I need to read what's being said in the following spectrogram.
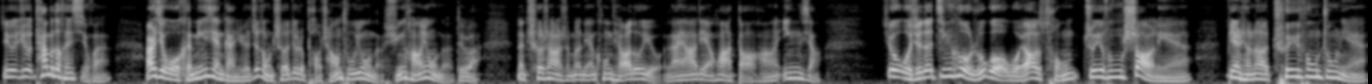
就就他们都很喜欢。而且我很明显感觉这种车就是跑长途用的、巡航用的，对吧？那车上什么连空调都有，蓝牙电话、导航、音响。就我觉得今后如果我要从追风少年变成了吹风中年，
